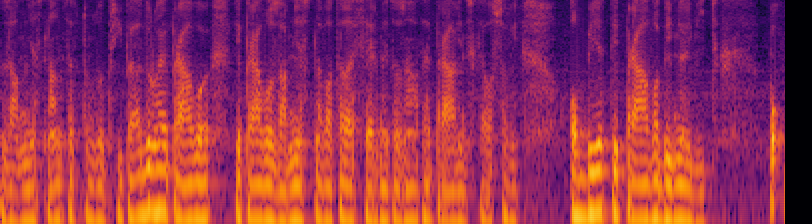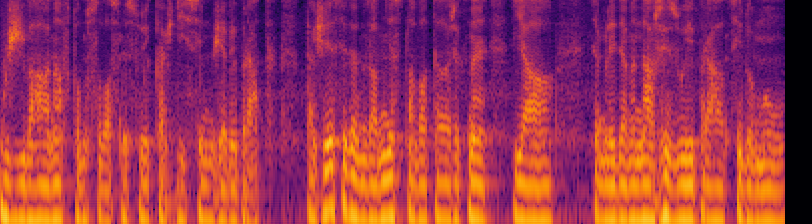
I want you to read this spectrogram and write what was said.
zaměstnance v tomto případě, a druhé právo je právo zaměstnavatele firmy, to znáte právnické osoby. Obě ty práva by měly být používána v tom slova smyslu, že každý si může vybrat. Takže jestli ten zaměstnavatel řekne, já těm lidem nařizuji práci domů,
